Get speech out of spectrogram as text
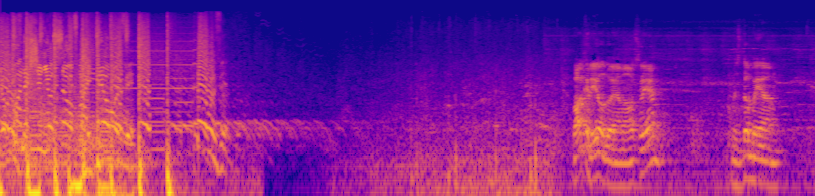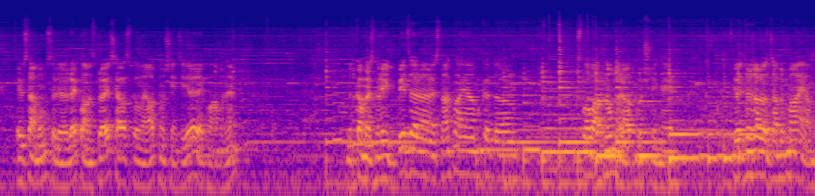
You're punishing yourself, mate. Deal with it. Deal with it. Vakar ielidojām Austrijā. Mēs dabūjām, pirms tā mums ir reklāmas projekts, jāuzfilmē automašīnas īra reklāma, ne? Bet kā mēs no rīta piedzērāmies, naklājām, kad uh, Slovāku numuru automašīnai ir. Jo tur zaudotām ar mājām.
